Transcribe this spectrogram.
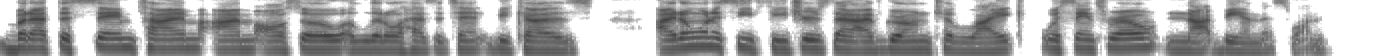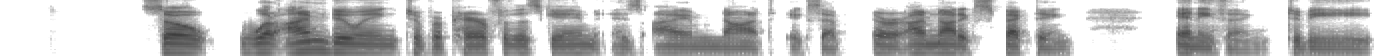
But at the same time, I'm also a little hesitant because I don't want to see features that I've grown to like with Saints Row not be in this one. So what I'm doing to prepare for this game is I am not accept or I'm not expecting anything to be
